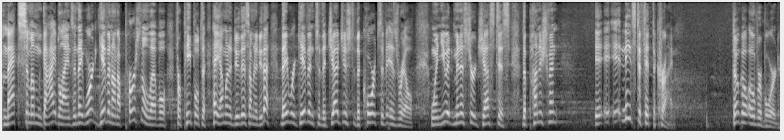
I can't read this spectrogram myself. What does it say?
maximum guidelines, and they weren't given on a personal level for people to, hey, I'm going to do this, I'm going to do that. They were given to the judges, to the courts of Israel. When you administer justice, the punishment, it, it needs to fit the crime. Don't go overboard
